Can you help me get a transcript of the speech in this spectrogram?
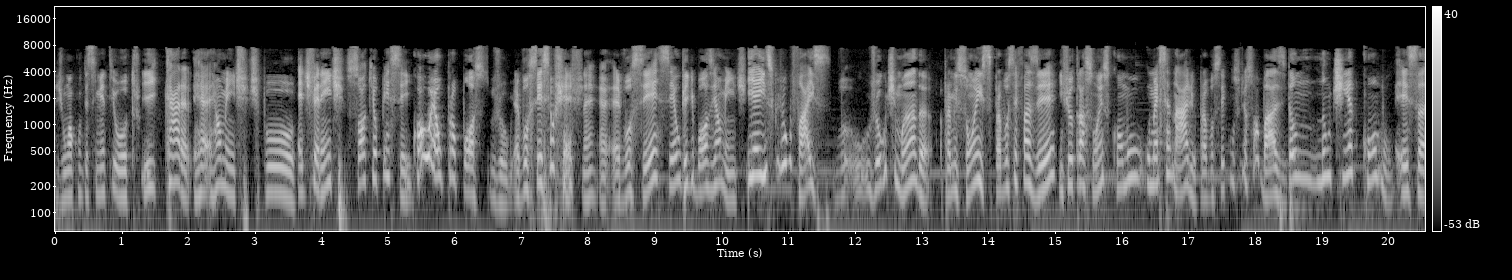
de um acontecimento e outro. E, cara, re- realmente, tipo, é diferente, só que eu pensei, qual é o propósito do jogo? É você ser o chefe, né? É, é você ser o Big Boss realmente. E é isso que o jogo faz. O jogo te manda para missões para você fazer infiltrações como o um mercenário, para você construir a sua base. Então não tinha como essa,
